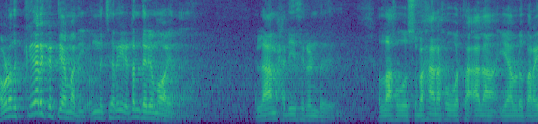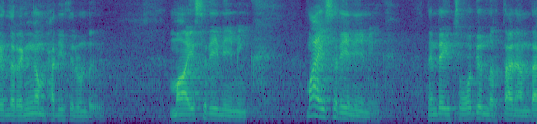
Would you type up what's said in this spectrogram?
അവിടെ ഒന്ന് കയറി കിട്ടിയാൽ മതി. ഒന്ന് ചെറിയ ഇടം തരുമോ എന്ന്. എല്ലാം ഹദീസിലുണ്ട്. അള്ളാഹു സുബഹാനഹുവത്ത അല ഇയാളോട് പറയുന്ന രംഗം ഹദീസിലുണ്ട്. മാ ഇസ്രീ നീമിങ് മാ നിന്റെ ഈ ചോദ്യം നിർത്താൻ എന്താ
